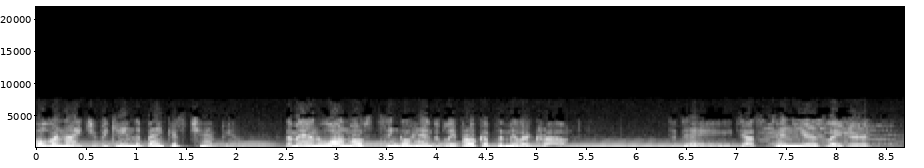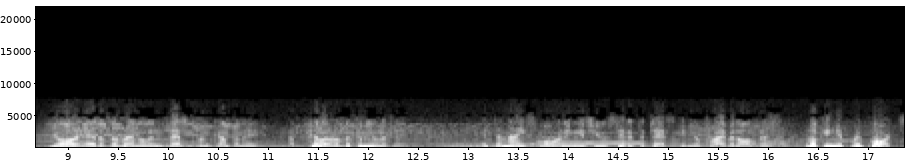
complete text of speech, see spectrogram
Overnight, you became the banker's champion, the man who almost single handedly broke up the Miller crowd. Today, just ten years later, you're head of the Rental Investment Company, a pillar of the community. It's a nice morning as you sit at the desk in your private office, looking at reports.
